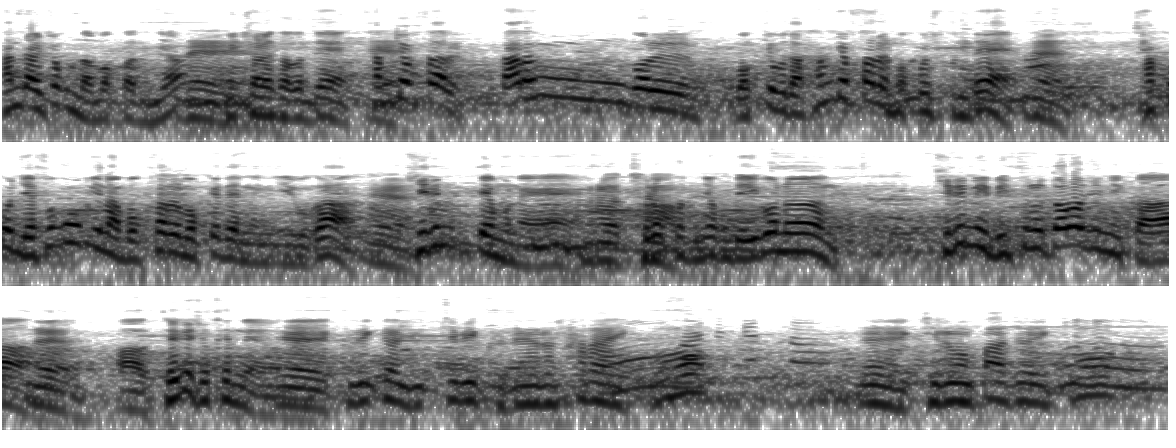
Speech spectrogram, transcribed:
한 달 조금 넘었거든요. 네. 유천에서 근데 삼겹살 다른 걸 먹기보다 삼겹살을 먹고 싶은데 네. 자꾸 이제 소고기나 목살을 먹게 되는 이유가 네. 기름 때문에 그렇죠. 그렇거든요 근데 이거는 기름이 밑으로 떨어지니까 네. 아, 되게 좋겠네요. 예, 그러니까 육즙이 그대로 살아있고, 맛있겠다. 예, 기름은 빠져있고,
